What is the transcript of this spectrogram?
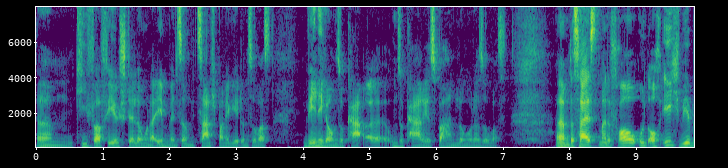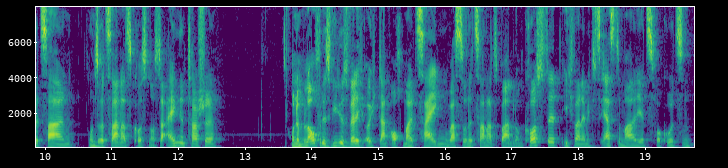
ähm, Kieferfehlstellung oder eben, wenn es um die Zahnspange geht und sowas weniger um so, äh, um so Kariesbehandlung oder sowas. Ähm, das heißt, meine Frau und auch ich, wir bezahlen unsere Zahnarztkosten aus der eigenen Tasche. Und im Laufe des Videos werde ich euch dann auch mal zeigen, was so eine Zahnarztbehandlung kostet. Ich war nämlich das erste Mal jetzt vor kurzem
